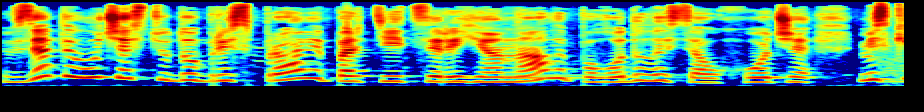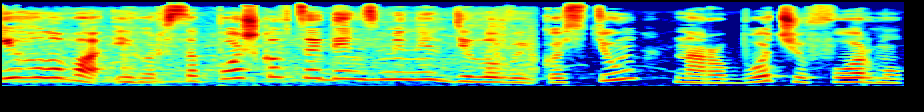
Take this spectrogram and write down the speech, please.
Взяти участь у добрій справі партійці регіонали погодилися охоче. Міський голова Ігор Сапошко в цей день змінив діловий костюм на робочу форму.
